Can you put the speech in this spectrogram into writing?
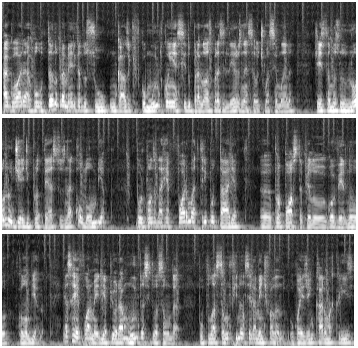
Agora, voltando para a América do Sul, um caso que ficou muito conhecido para nós brasileiros nessa última semana. Já estamos no nono dia de protestos na Colômbia por conta da reforma tributária uh, proposta pelo governo colombiano. Essa reforma iria piorar muito a situação da população financeiramente falando. O país já encara uma crise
